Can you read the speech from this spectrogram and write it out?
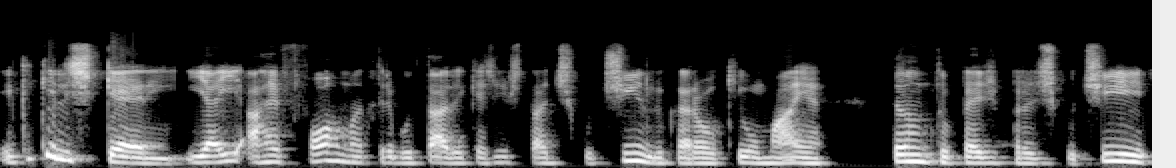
E o que, que eles querem? E aí a reforma tributária que a gente está discutindo, Carol, que o Maia tanto pede para discutir,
